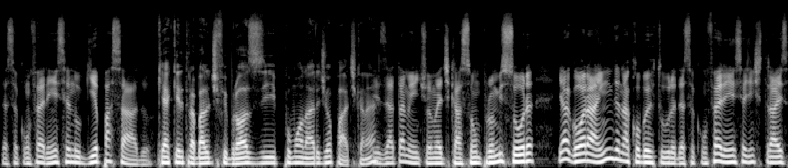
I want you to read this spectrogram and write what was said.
dessa conferência no guia passado. Que é aquele trabalho de fibrose pulmonar idiopática, né? Exatamente, uma medicação promissora. E agora, ainda na cobertura dessa conferência, a gente traz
